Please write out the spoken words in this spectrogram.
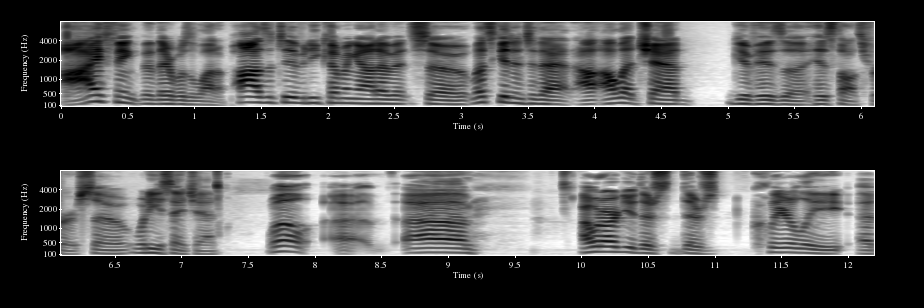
I think that there was a lot of positivity coming out of it. So let's get into that. I'll, I'll let Chad give his uh, his thoughts first. So what do you say, Chad? Well, uh, um, I would argue there's there's clearly a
